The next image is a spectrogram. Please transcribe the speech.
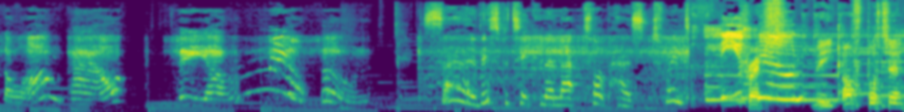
So long, pal. See ya real soon. So, this particular laptop has 20. See you Press soon. the off button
